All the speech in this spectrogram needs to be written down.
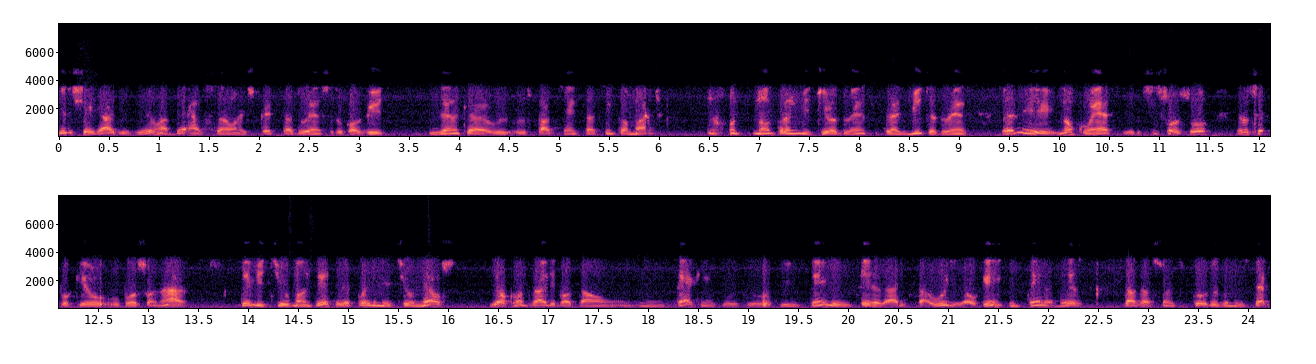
ele chegar a dizer uma aberração a respeito da doença do Covid, dizendo que os pacientes assintomáticos não, não transmitiram a doença, transmite a doença. Ele não conhece, ele se esforçou. Eu não sei porque o, o Bolsonaro demitiu o Mandetta, depois demitiu o Nelson, e ao contrário de botar um, um técnico do, que entende, seja da área de saúde, alguém que entenda mesmo das ações todas do Ministério,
